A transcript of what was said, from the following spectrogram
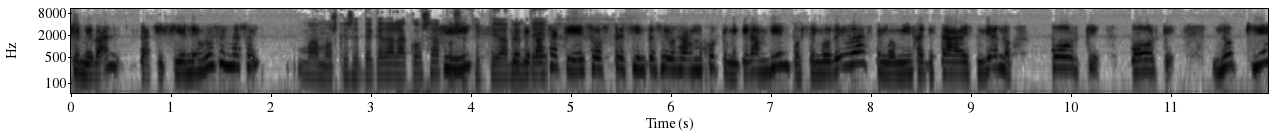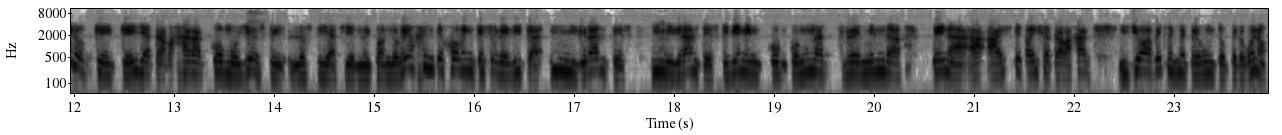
se me van casi 100 euros en gasoil. Vamos, que se te queda la cosa, pues efectivamente. Lo que pasa que esos 300 euros a lo mejor que me quedan bien, pues tengo deudas, tengo mi hija que está estudiando, porque porque no quiero que, ella trabajara como yo estoy, lo estoy haciendo. Y cuando veo a gente joven que se dedica, inmigrantes, mm. inmigrantes que vienen con, una tremenda pena a, este país a trabajar, y yo a veces me pregunto, pero bueno,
